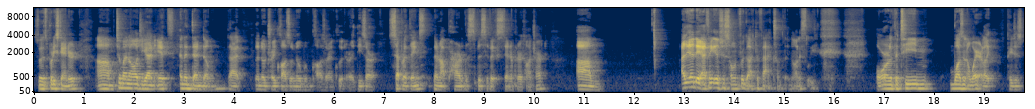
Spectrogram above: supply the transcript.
So it's pretty standard. Um, to my knowledge, again, it's an addendum that the no trade clause or no move clause are included. Right? These are separate things. They're not part of the specific standard player contract. Um, at the end of the day, I think it's just someone forgot to fax something, honestly, or the team wasn't aware. Like they just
